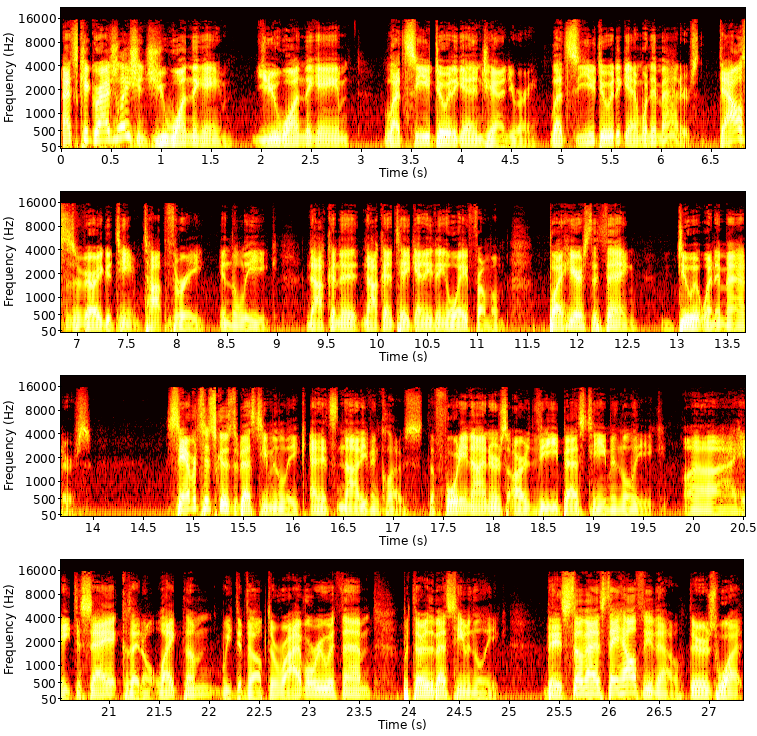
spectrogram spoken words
that's congratulations. You won the game. You won the game. Let's see you do it again in January. Let's see you do it again when it matters. Dallas is a very good team, top three in the league. Not gonna not gonna take anything away from them. But here's the thing: do it when it matters. San Francisco is the best team in the league, and it's not even close. The 49ers are the best team in the league. Uh, I hate to say it because I don't like them. We developed a rivalry with them, but they're the best team in the league. They still got to stay healthy, though. There's what?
